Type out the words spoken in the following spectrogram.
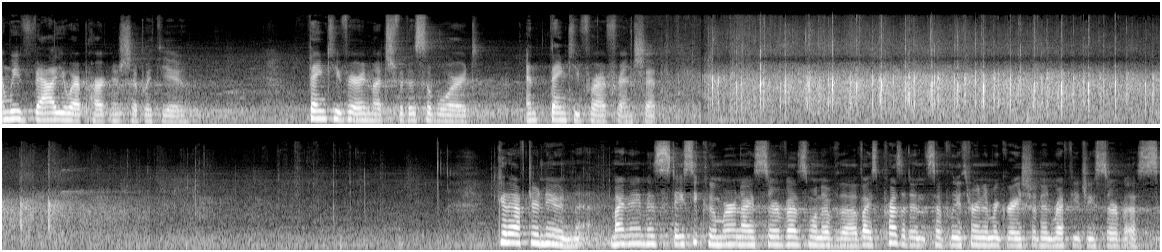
and we value our partnership with you. Thank you very much for this award, and thank you for our friendship. Good afternoon. My name is Stacy Coomer, and I serve as one of the vice presidents of Lutheran Immigration and Refugee Service.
